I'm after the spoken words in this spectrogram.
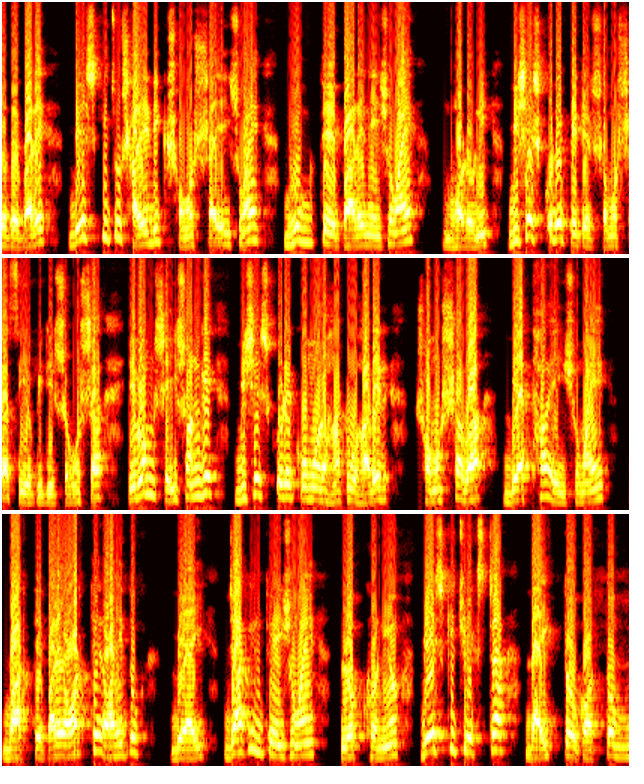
হতে পারে। বেশ কিছু শারীরিক সমস্যা এই সময় ভুগতে পারেন, এই সময়ে ভরণী, বিশেষ করে পেটের সমস্যা, সিওপিডির সমস্যা এবং সেই সঙ্গে বিশেষ করে কোমর, হাঁটু, হাড়ের সমস্যা বা ব্যথা এই সময়ে বাড়তে পারে। অর্থের অহেতুক ব্যয়, যা কিন্তু এই সময়ে লক্ষণীয়। বেশ কিছু এক্সট্রা দায়িত্ব, কর্তব্য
